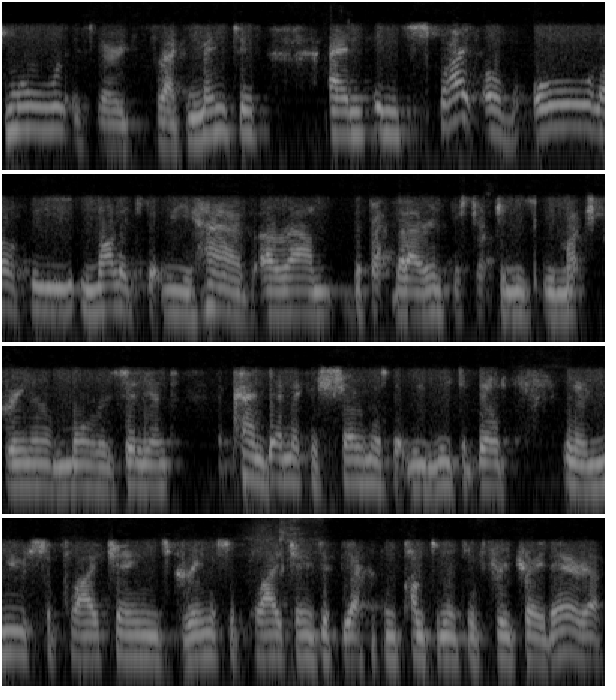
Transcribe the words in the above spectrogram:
small, it's very fragmented, and in spite of all of the knowledge that we have around the fact that our infrastructure needs to be much greener and more resilient, the pandemic has shown us that we need to build, you know, new supply chains, greener supply chains if the African continental free trade area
